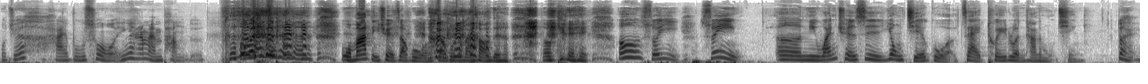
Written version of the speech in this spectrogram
我觉得还不错，因为他蛮胖的。我妈的确照顾我，照顾的蛮好的。OK，哦，所以，所以，呃，你完全是用结果在推论他的母亲。对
